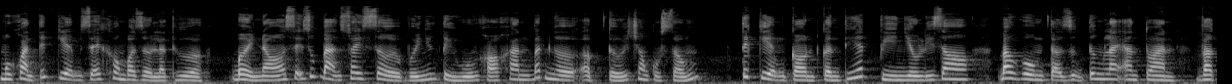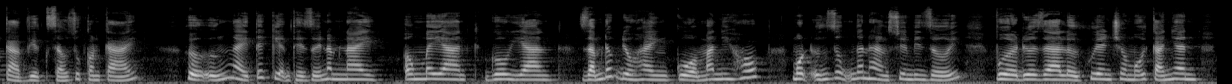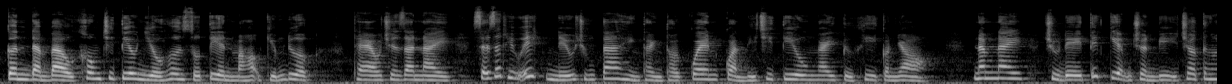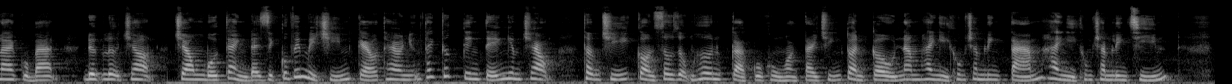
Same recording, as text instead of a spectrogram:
Một khoản tiết kiệm sẽ không bao giờ là thừa, bởi nó sẽ giúp bạn xoay sở với những tình huống khó khăn bất ngờ ập tới trong cuộc sống. Tiết kiệm còn cần thiết vì nhiều lý do, bao gồm tạo dựng tương lai an toàn và cả việc giáo dục con cái. Hưởng ứng Ngày Tiết kiệm Thế giới năm nay, ông Mayan Goyan, giám đốc điều hành của MoneyHope, một ứng dụng ngân hàng xuyên biên giới, vừa đưa ra lời khuyên cho mỗi cá nhân cần đảm bảo không chi tiêu nhiều hơn số tiền mà họ kiếm được. Theo chuyên gia này, sẽ rất hữu ích nếu chúng ta hình thành thói quen quản lý chi tiêu ngay từ khi còn nhỏ. Năm nay, chủ đề tiết kiệm chuẩn bị cho tương lai của bạn được lựa chọn trong bối cảnh đại dịch COVID-19 kéo theo những thách thức kinh tế nghiêm trọng, thậm chí còn sâu rộng hơn cả cuộc khủng hoảng tài chính toàn cầu năm 2008-2009.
